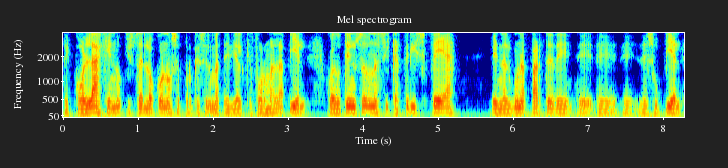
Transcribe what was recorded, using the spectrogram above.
de colágeno, que usted lo conoce porque es el material que forma la piel, cuando tiene usted una cicatriz fea en alguna parte de, de, su piel,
